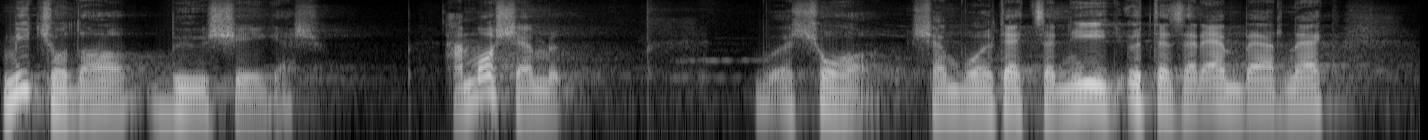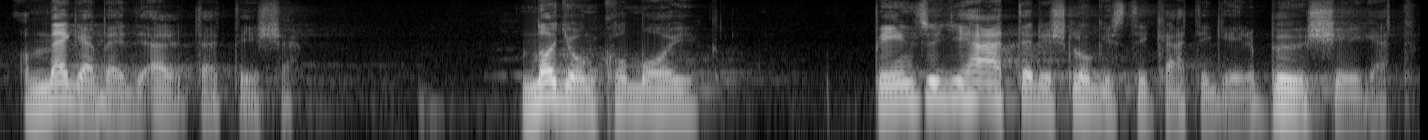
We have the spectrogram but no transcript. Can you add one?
Micsoda bőséges. Hát ma sem, soha sem volt egyszer négy-ötezer embernek a megebedeltetése. Nagyon komoly pénzügyi háttér és logisztikát ígér, bőséget.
